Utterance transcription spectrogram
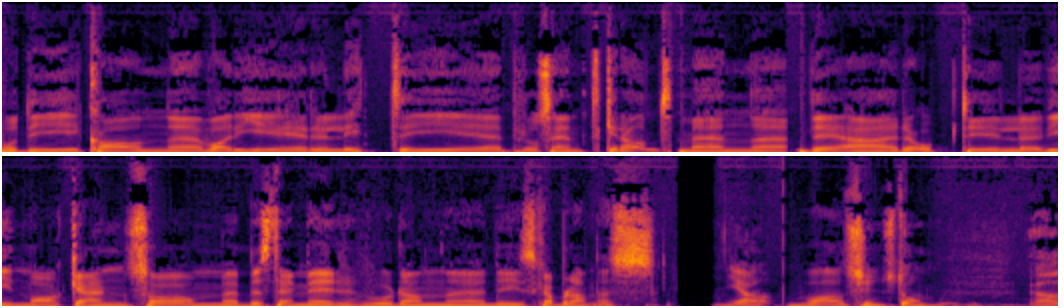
Og de kan eh, variere litt i prosentgrad, men eh, det er opp til vinmakeren som bestemmer hvordan de skal blandes. Ja, hva syns du om den? Ja,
